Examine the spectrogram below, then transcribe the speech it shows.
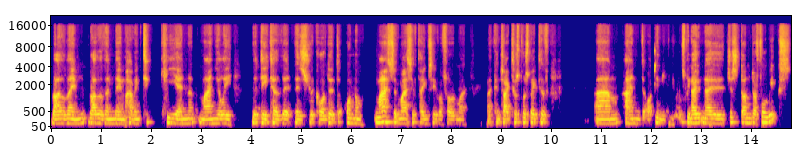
rather than rather than them having to key in manually the data that is recorded on them. Massive, massive time saver from a, a contractor's perspective. Um, and uh, it's been out now just under four weeks.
